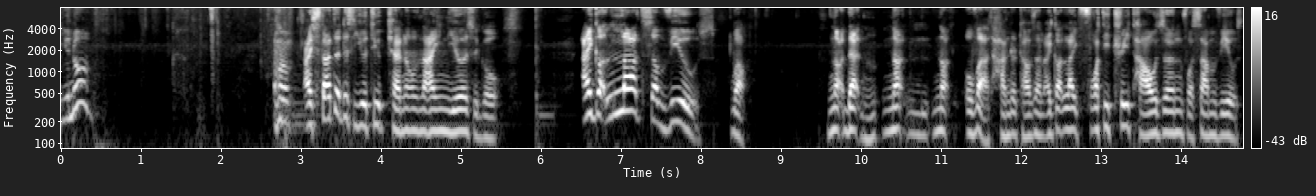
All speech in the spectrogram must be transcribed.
You know, um, I started this YouTube channel 9 years ago. I got lots of views. Well, not that not not over a hundred thousand. I got like forty three thousand for some views,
